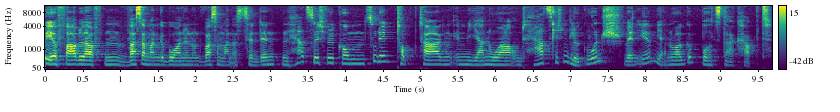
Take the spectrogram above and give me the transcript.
ihr fabelhaften Wassermann-Geborenen und Wassermann-Aszendenten. Herzlich willkommen zu den Top-Tagen im Januar und herzlichen Glückwunsch, wenn ihr im Januar Geburtstag habt.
